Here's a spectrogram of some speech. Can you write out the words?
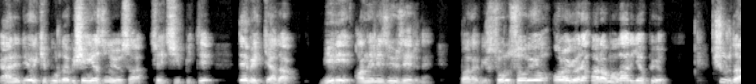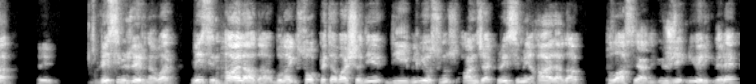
Yani diyor ki burada bir şey yazılıyorsa ChatGPT demek ki adam veri analizi üzerine bana bir soru soruyor. Ona göre aramalar yapıyor. Şurada e, resim üzerine var. Resim hala da buna sohbete başla diye, diyebiliyorsunuz. Ancak resimi hala da plus yani ücretli üyeliklere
